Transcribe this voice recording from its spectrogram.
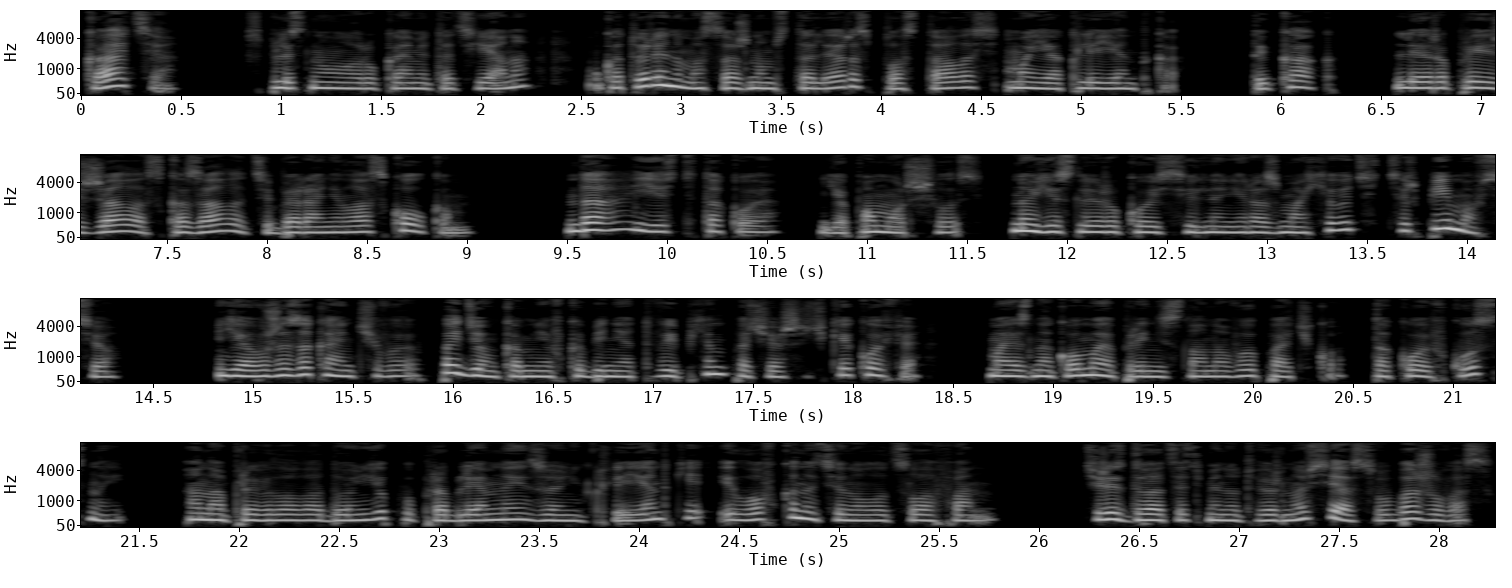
«Катя!» Всплеснула руками Татьяна, у которой на массажном столе распласталась моя клиентка. «Ты как? Лера приезжала, сказала, тебя ранило осколком». «Да, есть такое». Я поморщилась. «Но если рукой сильно не размахивать, терпимо все. «Я уже заканчиваю. Пойдем ко мне в кабинет, выпьем по чашечке кофе. Моя знакомая принесла новую пачку. Такой вкусный». Она провела ладонью по проблемной зоне клиентки и ловко натянула целлофан. «Через двадцать минут вернусь и освобожу вас»,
